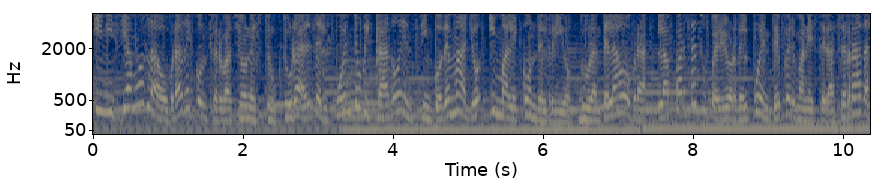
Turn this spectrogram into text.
iniciamos la obra de conservación estructural del puente ubicado en 5 de Mayo y Malecón del Río. Durante la obra, la parte superior del puente permanecerá cerrada.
